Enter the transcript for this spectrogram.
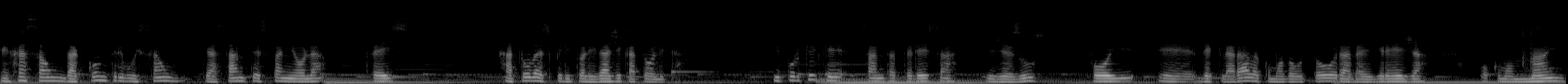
em razão da contribuição que a Santa Espanhola fez a toda a espiritualidade católica. E por que que Santa Teresa de Jesus foi eh, declarada como doutora da Igreja ou como mãe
